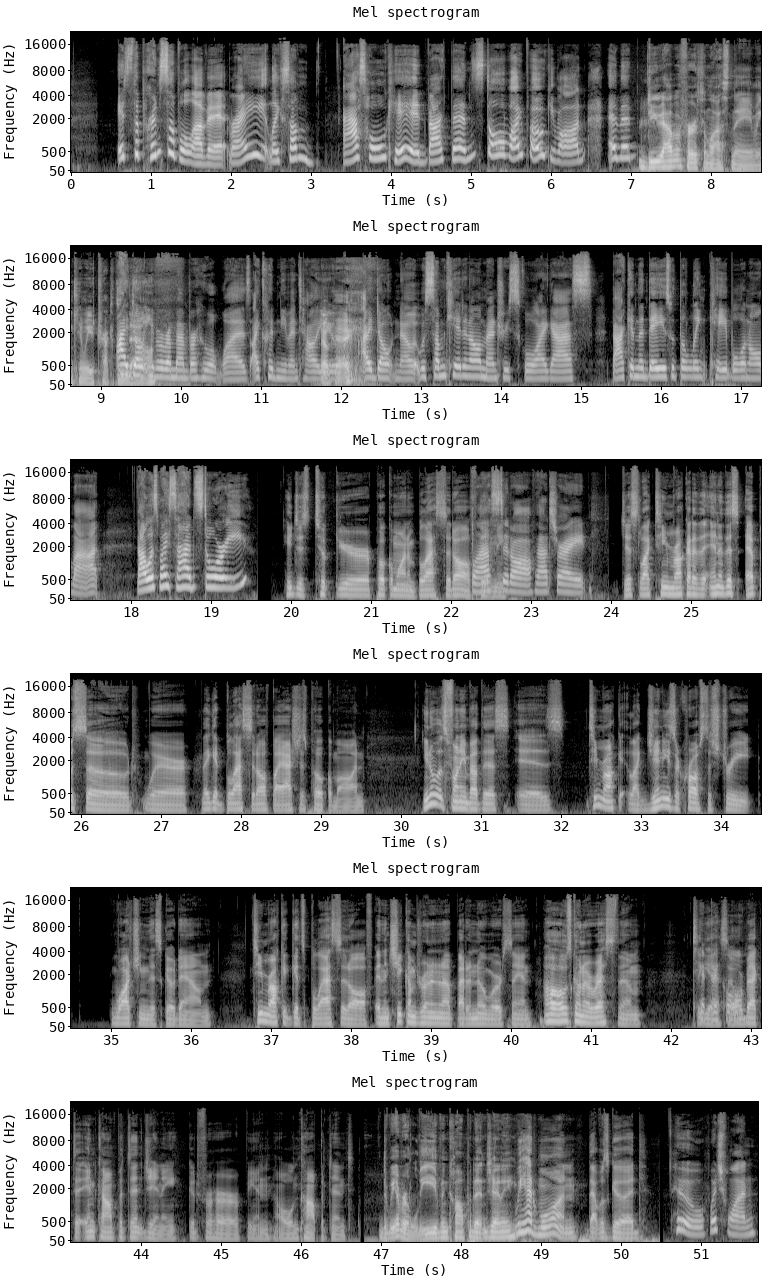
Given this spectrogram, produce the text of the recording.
it's the principle of it right like some asshole kid back then stole my pokemon and then Do you have a first and last name, and can we track them I down? don't even remember who it was. I couldn't even tell you. Okay. I don't know. It was some kid in elementary school, I guess. Back in the days with the link cable and all that. That was my sad story. He just took your Pokemon and blasted off. Blasted off. That's right. Just like Team Rocket at the end of this episode, where they get blasted off by Ash's Pokemon. You know what's funny about this is Team Rocket, like Jenny's across the street watching this go down. Team Rocket gets blasted off, and then she comes running up out of nowhere saying, "Oh, I was going to arrest them." So, yeah, so Typical. we're back to incompetent Jenny. Good for her being all incompetent. Did we ever leave incompetent Jenny? We had one that was good. Who? Which one?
